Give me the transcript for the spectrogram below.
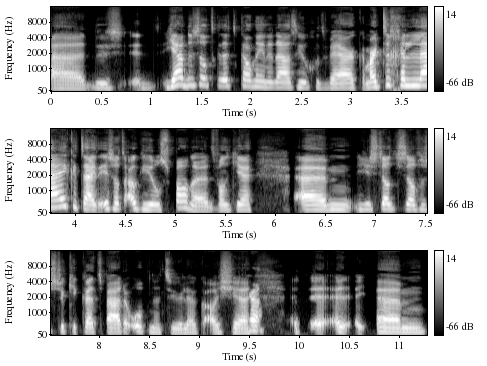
Uh, dus eh, ja, dus dat, dat kan inderdaad heel goed werken. Maar tegelijkertijd is dat ook heel spannend. Want je, um, je stelt jezelf een stukje kwetsbaarder op natuurlijk. Als je, ja. uh, um,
